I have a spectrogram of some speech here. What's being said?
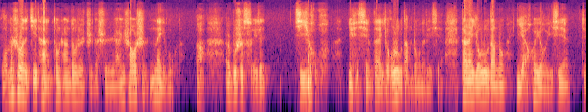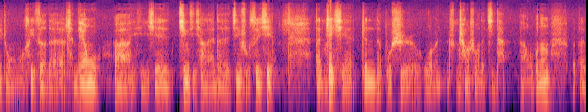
我们说的积碳通常都是指的是燃烧室内部的啊，而不是随着机油运行在油路当中的这些。当然，油路当中也会有一些这种黑色的沉淀物啊，一些清洗下来的金属碎屑，但这些真的不是我们常说的积碳。啊，我不能，呃，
